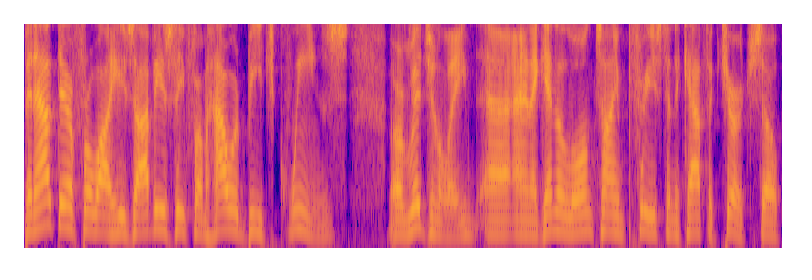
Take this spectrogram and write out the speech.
been out there for a while. He's obviously from Howard Beach, Queens, originally, uh, and again a longtime priest in the Catholic Church. So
